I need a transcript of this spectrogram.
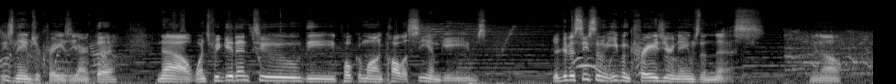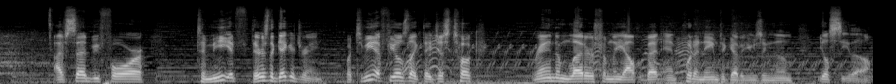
These names are crazy, aren't they? Now, once we get into the Pokemon Coliseum games, you're going to see some even crazier names than this. You know, I've said before, to me, it, there's the Giga Drain, but to me it feels like they just took random letters from the alphabet and put a name together using them. You'll see, though.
